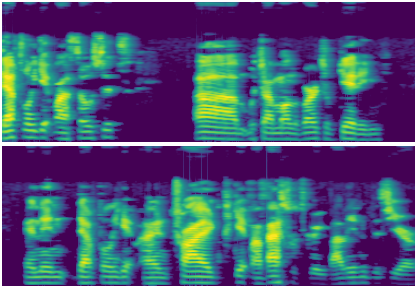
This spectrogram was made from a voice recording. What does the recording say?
definitely get my associates, um, which I'm on the verge of getting, and then definitely get and try to get my bachelor's degree by the end of this year.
